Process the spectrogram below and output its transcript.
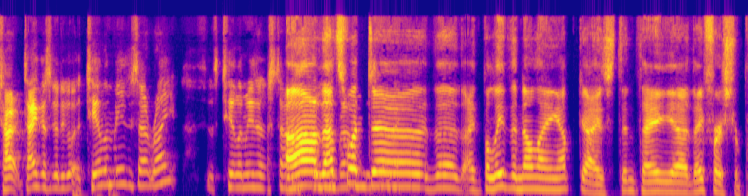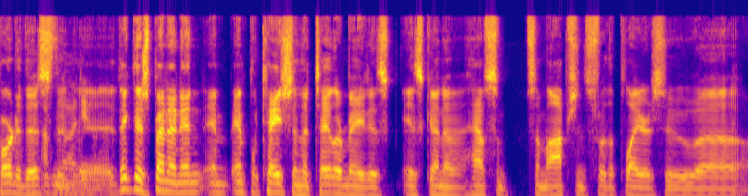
Tiger's going to go to TaylorMade. Is that right? Is TaylorMade start? Ah, uh, that's what uh, the I believe the No Laying Up guys didn't they? Uh, they first reported this. I, no I think there's been an in, in, implication that TaylorMade is is going to have some some options for the players who uh,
